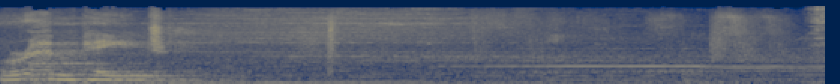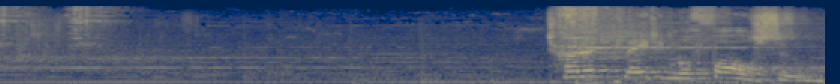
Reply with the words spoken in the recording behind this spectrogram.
Rampage. Turret plating will fall soon.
